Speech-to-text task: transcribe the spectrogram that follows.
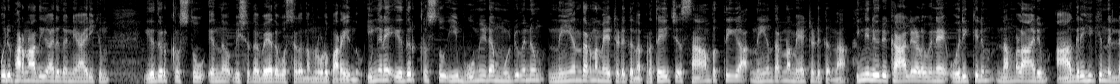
ഒരു ഭരണാധികാരി തന്നെയായിരിക്കും എതിർ ക്രിസ്തു എന്ന് വിശദ വേദപുസ്തകം നമ്മളോട് പറയുന്നു. ഇങ്ങനെ എതിർ ക്രിസ്തു ഈ ഭൂമിയുടെ മുഴുവനും നിയന്ത്രണം ഏറ്റെടുക്കുന്ന പ്രത്യേകിച്ച് സാമ്പത്തിക നിയന്ത്രണം ഏറ്റെടുക്കുന്ന ഇങ്ങനെ ഒരു കാലയളവിനെ ഒരിക്കലും നമ്മളാരും ആഗ്രഹിക്കുന്നില്ല.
